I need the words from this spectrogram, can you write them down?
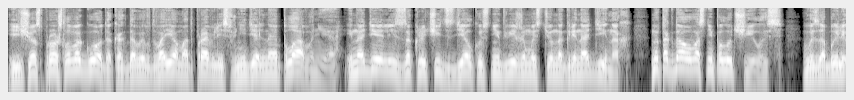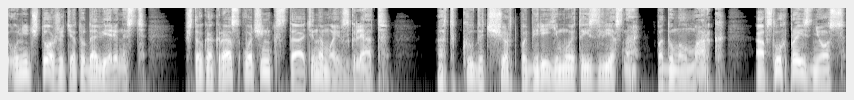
Еще с прошлого года, когда вы вдвоем отправились в недельное плавание и надеялись заключить сделку с недвижимостью на Гренадинах, но тогда у вас не получилось. Вы забыли уничтожить эту доверенность, что как раз очень кстати, на мой взгляд». «Откуда, черт побери, ему это известно?» — подумал Марк. А вслух произнес.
